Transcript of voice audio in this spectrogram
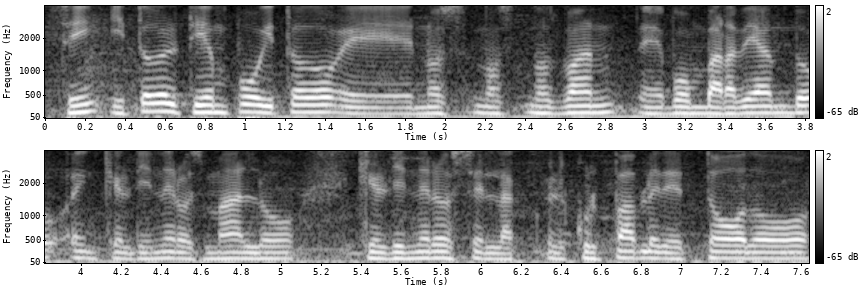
¿sí? Y todo el tiempo y todo eh, nos, nos, nos, van eh, bombardeando en que el dinero es malo, que el dinero es el, el culpable de todo,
